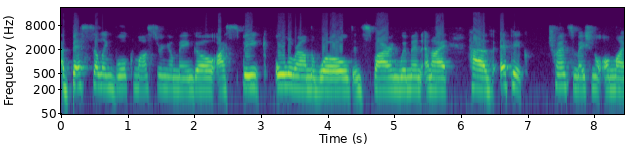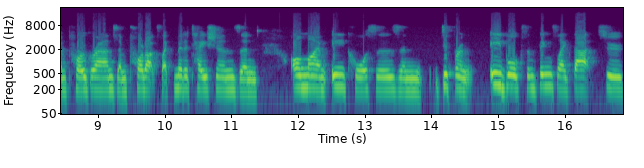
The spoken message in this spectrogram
a best selling book, Mastering Your Mean Girl. I speak all around the world, inspiring women, and I have epic transformational online programs and products like meditations and online e-courses and different ebooks and things like that to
